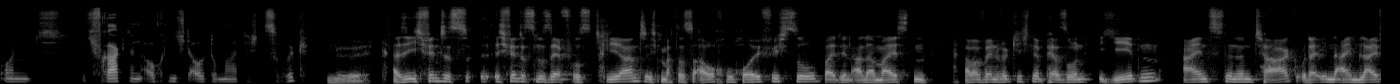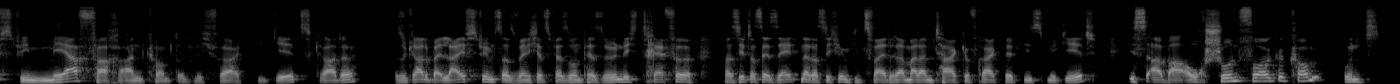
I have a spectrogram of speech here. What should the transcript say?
Und ich frage dann auch nicht automatisch zurück. Nö. Also ich finde es, ich finde es nur sehr frustrierend. Ich mache das auch häufig so bei den allermeisten. Aber wenn wirklich eine Person jeden einzelnen Tag oder in einem Livestream mehrfach ankommt und mich fragt, wie geht's gerade? Also gerade bei Livestreams, also wenn ich jetzt Personen persönlich treffe, passiert das sehr seltener, dass ich irgendwie zwei, dreimal am Tag gefragt wird, wie es mir geht. Ist aber auch schon vorgekommen. Und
